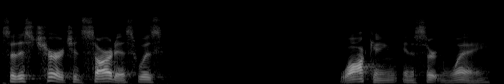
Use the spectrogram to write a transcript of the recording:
So, this church in Sardis was walking in a certain way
